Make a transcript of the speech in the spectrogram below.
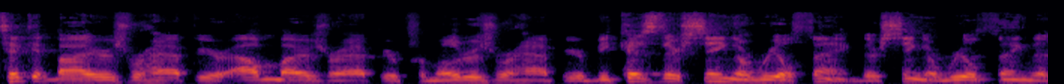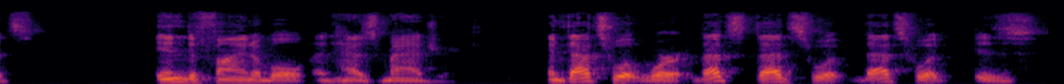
ticket buyers were happier album buyers were happier promoters were happier because they're seeing a real thing they're seeing a real thing that's indefinable and has magic and that's what work that's that's what that's what is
